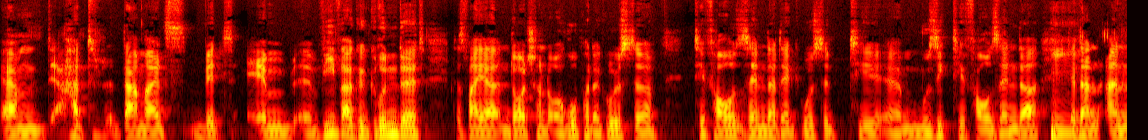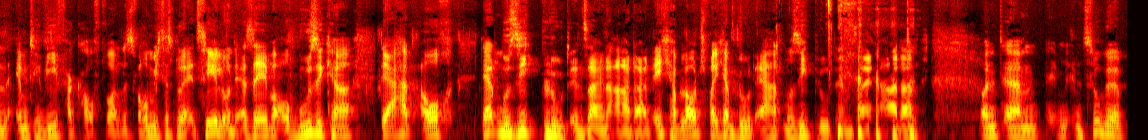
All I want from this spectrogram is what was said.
Ähm, der hat damals mit ähm, Viva gegründet. Das war ja in Deutschland, Europa der größte TV-Sender, der größte äh, Musik-TV-Sender, mhm. der dann an MTV verkauft worden ist. Warum ich das nur erzähle und er selber auch Musiker, der hat auch, der hat Musikblut in seinen Adern. Ich habe Lautsprecherblut, er hat Musikblut in seinen Adern. und ähm, im, im Zuge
